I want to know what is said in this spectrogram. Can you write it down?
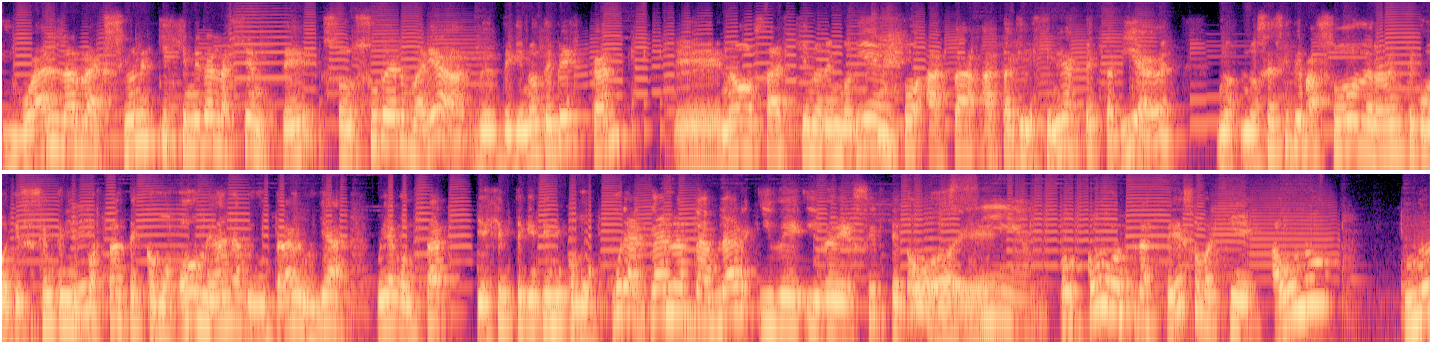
igual las reacciones que genera la gente son súper variadas, desde que no te pescan, eh, no, sabes que no tengo tiempo, hasta, hasta que les genera expectativas. ¿eh? No, no, sé si te pasó de repente como que se sienten importantes, como, oh, me van a preguntar algo, ya, voy a contar, y hay gente que tiene como puras ganas de hablar y de, y de decirte todo. ¿Cómo, ¿Cómo contraste eso? Porque a uno no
